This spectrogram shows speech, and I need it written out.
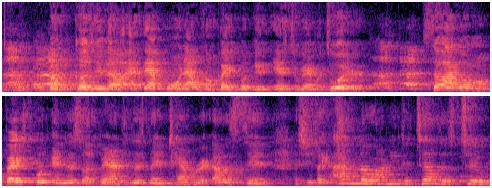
Because, you know, at that point I was on Facebook and Instagram and Twitter. So I go on Facebook and this evangelist named Tamara Ellison, and she's like, I don't know I need to tell this to,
